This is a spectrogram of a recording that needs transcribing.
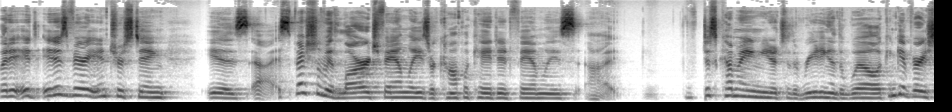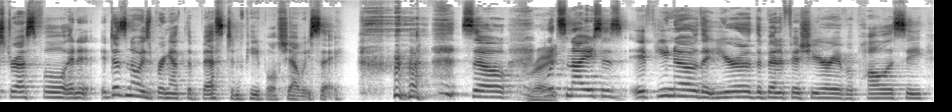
But it, it is very interesting is uh, especially with large families or complicated families uh, just coming you know to the reading of the will it can get very stressful and it, it doesn't always bring out the best in people shall we say so right. what's nice is if you know that you're the beneficiary of a policy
